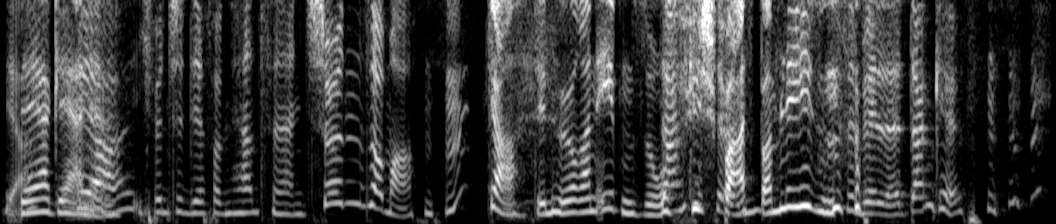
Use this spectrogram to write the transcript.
Ja. Sehr gerne. Ja, ich wünsche dir von Herzen einen schönen Sommer. Mhm. Ja, den Hörern ebenso. Dankeschön. Viel Spaß beim Lesen. Sibylle, danke.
